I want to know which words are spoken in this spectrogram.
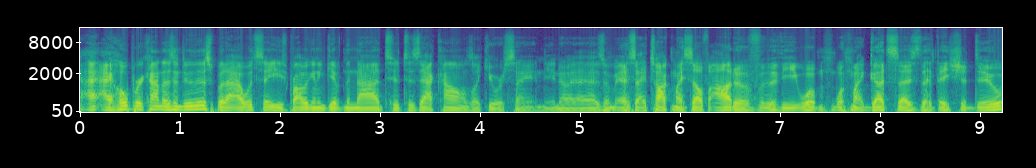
I, hope Rick Hahn doesn't do this, but I would say he's probably going to give the nod to, to Zach Collins, like you were saying. You know, as as I talk myself out of the what, what my gut says that they should do,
